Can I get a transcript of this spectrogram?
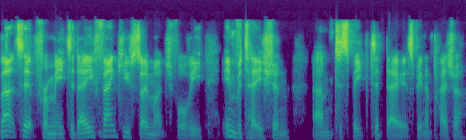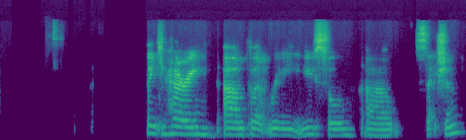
that's it from me today. Thank you so much for the invitation um, to speak today. It's been a pleasure. Thank you, Harry, um, for that really useful uh, section.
